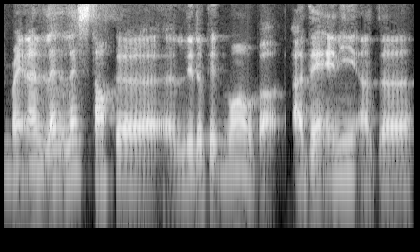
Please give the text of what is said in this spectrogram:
right? And let, let's talk a, a little bit more about, are there any other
